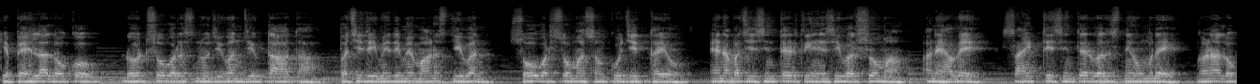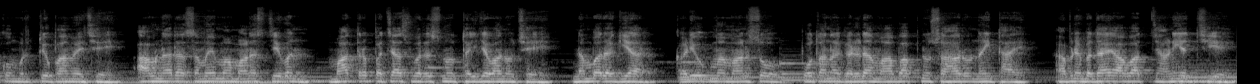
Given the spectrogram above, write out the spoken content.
કે પહેલા લોકો દોઢસો વર્ષનું જીવન જીવતા હતા. પછી ધીમે ધીમે માણસ જીવન સો વર્ષોમાં સંકુચિત થયો. એના પછી સિત્તેરથી એસી વર્ષોમાં અને હવે સાહીઠથી સિત્તેર વર્ષની ઉંમરે ઘણા લોકો મૃત્યુ પામે છે. આવનારા સમયમાં માણસ જીવન માત્ર પચાસ વર્ષનો થઈ જવાનો છે. નંબર અગિયાર. કળિયુગમાં માણસો પોતાના ઘરડા મા બાપનો સહારો નહીં થાય. આપણે બધાએ આ વાત જાણીએ જ છીએ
